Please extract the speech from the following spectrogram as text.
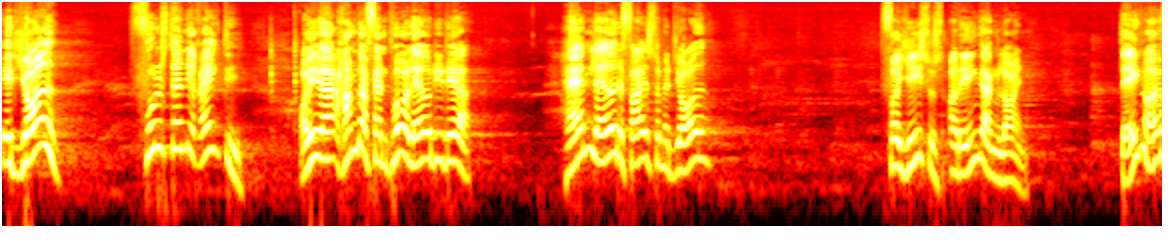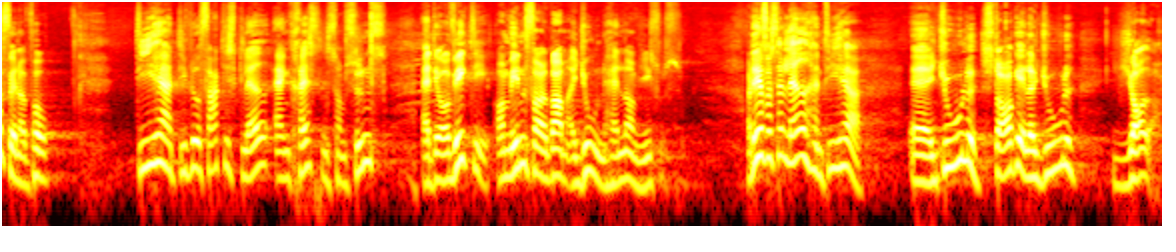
Et J. Fuldstændig rigtigt. Og ved I hvad? ham, der fandt på at lave de der, han lavede det faktisk som et J for Jesus, og det er ikke engang løgn. Det er ikke noget, jeg finder på. De her, de blev faktisk glade af en kristen, som synes, at det var vigtigt at minde folk om, at julen handler om Jesus. Og derfor så lavede han de her øh, julestokke eller julejodder.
